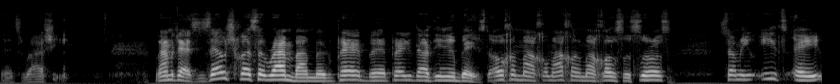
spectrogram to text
That's Rashi. Lamites, zeu shkos a Rambam, Perik Datinu based. Ocha machol machol machol sasuros. Somebody who eats a,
